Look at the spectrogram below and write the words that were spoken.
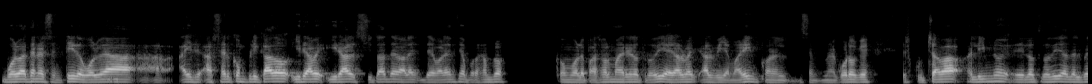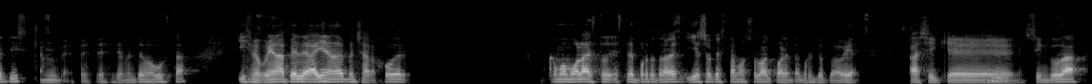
vuelve a tener sentido, vuelve a, ir, a ser complicado ir, a, ir al Ciudad de, Valencia, por ejemplo, como le pasó al Madrid el otro día, era al, Villamarín. Con el, me acuerdo que escuchaba el himno el otro día del Betis, que a mí especialmente me gusta, y se me ponía la piel de gallina de pensar, joder, cómo mola esto, este deporte otra vez, y eso que estamos solo al 40% todavía. Así que, sin duda,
